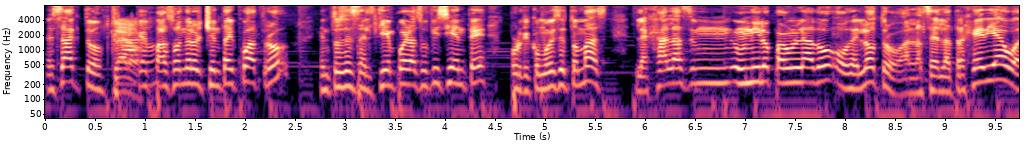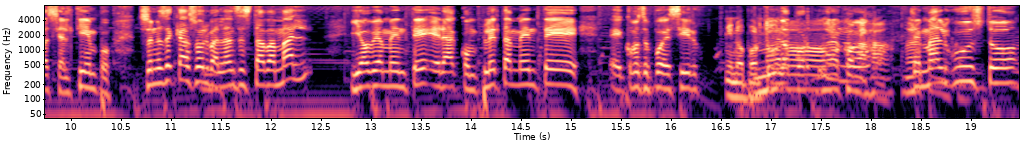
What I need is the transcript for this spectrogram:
Exacto. Claro. Que pasó en el 84. Entonces el tiempo era suficiente. Porque como dice Tomás, le jalas un, un hilo para un lado o del otro. Hacia la tragedia o hacia el tiempo. Entonces en ese caso el balance estaba mal. Y obviamente era completamente, eh, ¿cómo se puede decir? Inoportuno. No era Inoportuno, no era cómico, Ajá. no era de mal cómico. gusto,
